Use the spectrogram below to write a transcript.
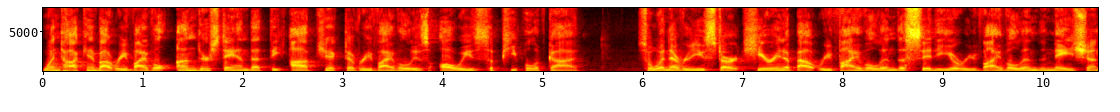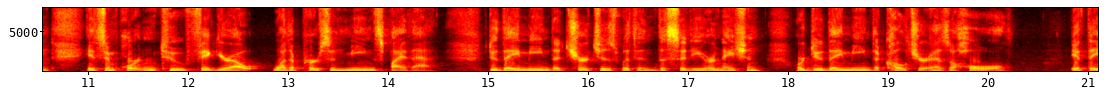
when talking about revival, understand that the object of revival is always the people of God. So, whenever you start hearing about revival in the city or revival in the nation, it's important to figure out what a person means by that. Do they mean the churches within the city or nation, or do they mean the culture as a whole? If they,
